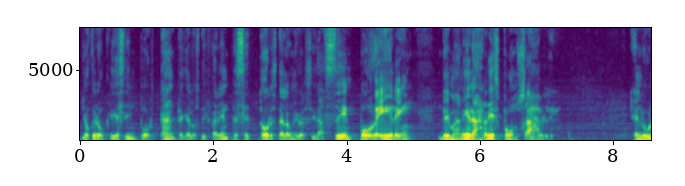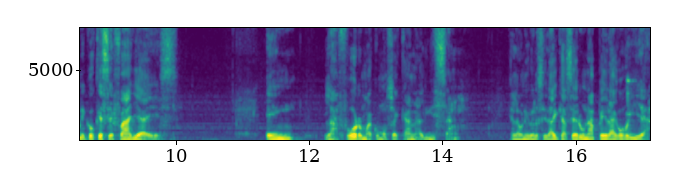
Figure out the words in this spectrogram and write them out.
Yo creo que es importante que los diferentes sectores de la universidad se empoderen de manera responsable en lo único que se falla es en la forma como se canalizan. En la universidad hay que hacer una pedagogía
